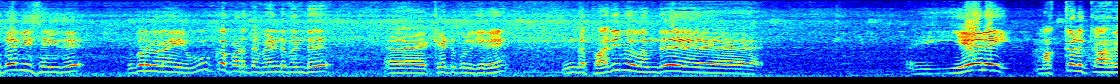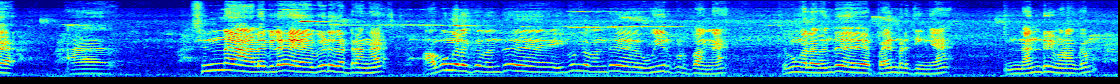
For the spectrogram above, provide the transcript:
உதவி செய்து இவர்களை ஊக்கப்படுத்த வேண்டும் என்று கேட்டுக்கொள்கிறேன். இந்த பதிவு வந்து ஏழை மக்களுக்காக சின்ன அளவில் வீடு கட்டுறாங்க. அவங்களுக்கு வந்து இவங்க வந்து உயிர் கொடுப்பாங்க. இவங்கள வந்து பயன்படுத்திங்க. நன்றி வணக்கம்.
